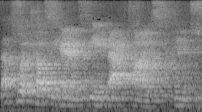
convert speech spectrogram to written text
That's what Chelsea Ann is being baptized into.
